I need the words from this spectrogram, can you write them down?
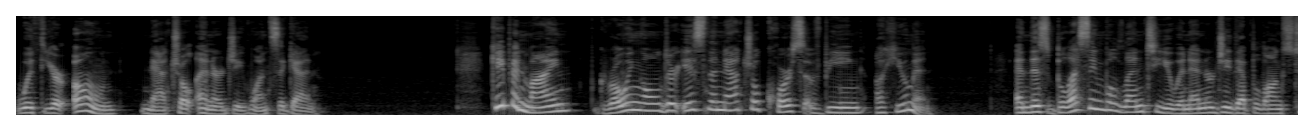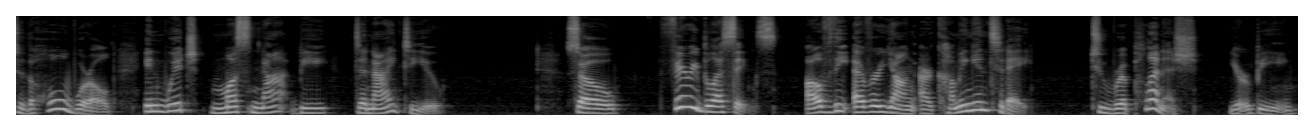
with your own natural energy once again. Keep in mind, growing older is the natural course of being a human. And this blessing will lend to you an energy that belongs to the whole world, in which must not be denied to you. So, fairy blessings of the ever young are coming in today to replenish your being.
